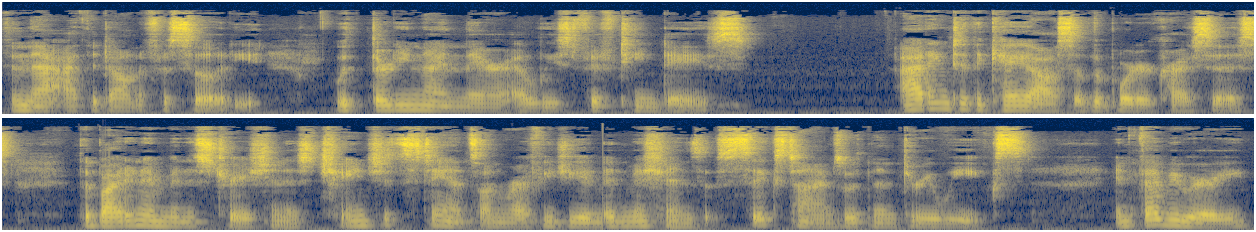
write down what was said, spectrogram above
than that at the Donna facility, with 39 there at least 15 days. Adding to the chaos of the border crisis, the Biden administration has changed its stance on refugee admissions six times within three weeks. In February,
